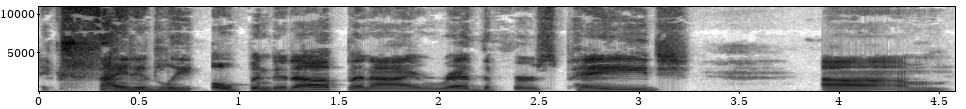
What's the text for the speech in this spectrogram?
excitedly opened it up and I read the first page. Um,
